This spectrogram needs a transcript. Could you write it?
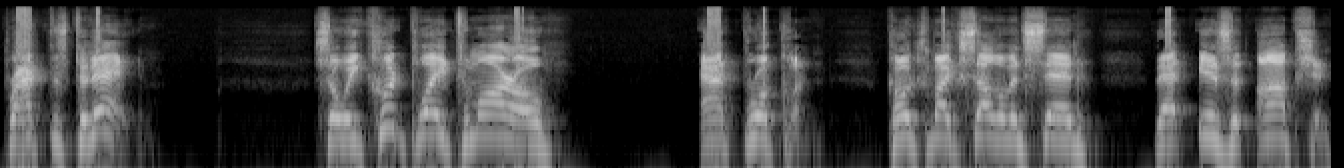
Practice today. So he could play tomorrow at Brooklyn. Coach Mike Sullivan said that is an option.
